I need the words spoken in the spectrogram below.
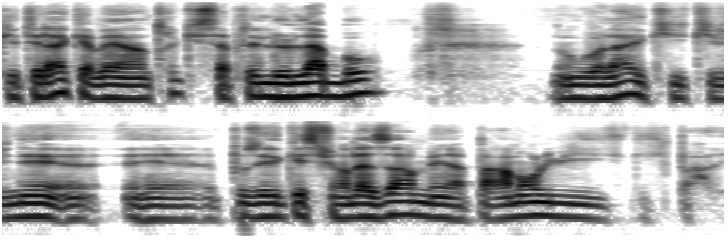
qui étaient là, qui avaient un truc qui s'appelait Le Labo. Donc voilà, et qui, qui venait euh, poser les questions à Lazare, mais apparemment, lui, il parlait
